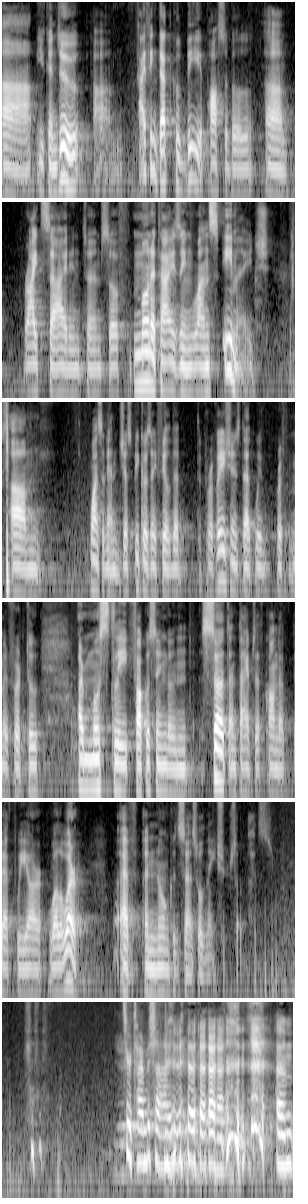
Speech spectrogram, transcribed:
uh, you can do? Um, I think that could be a possible um, right side in terms of monetizing one's image. Um, once again, just because I feel that the provisions that we refer to are mostly focusing on certain types of conduct that we are well aware have a non-consensual nature. So that's. It's your time to shine. um,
